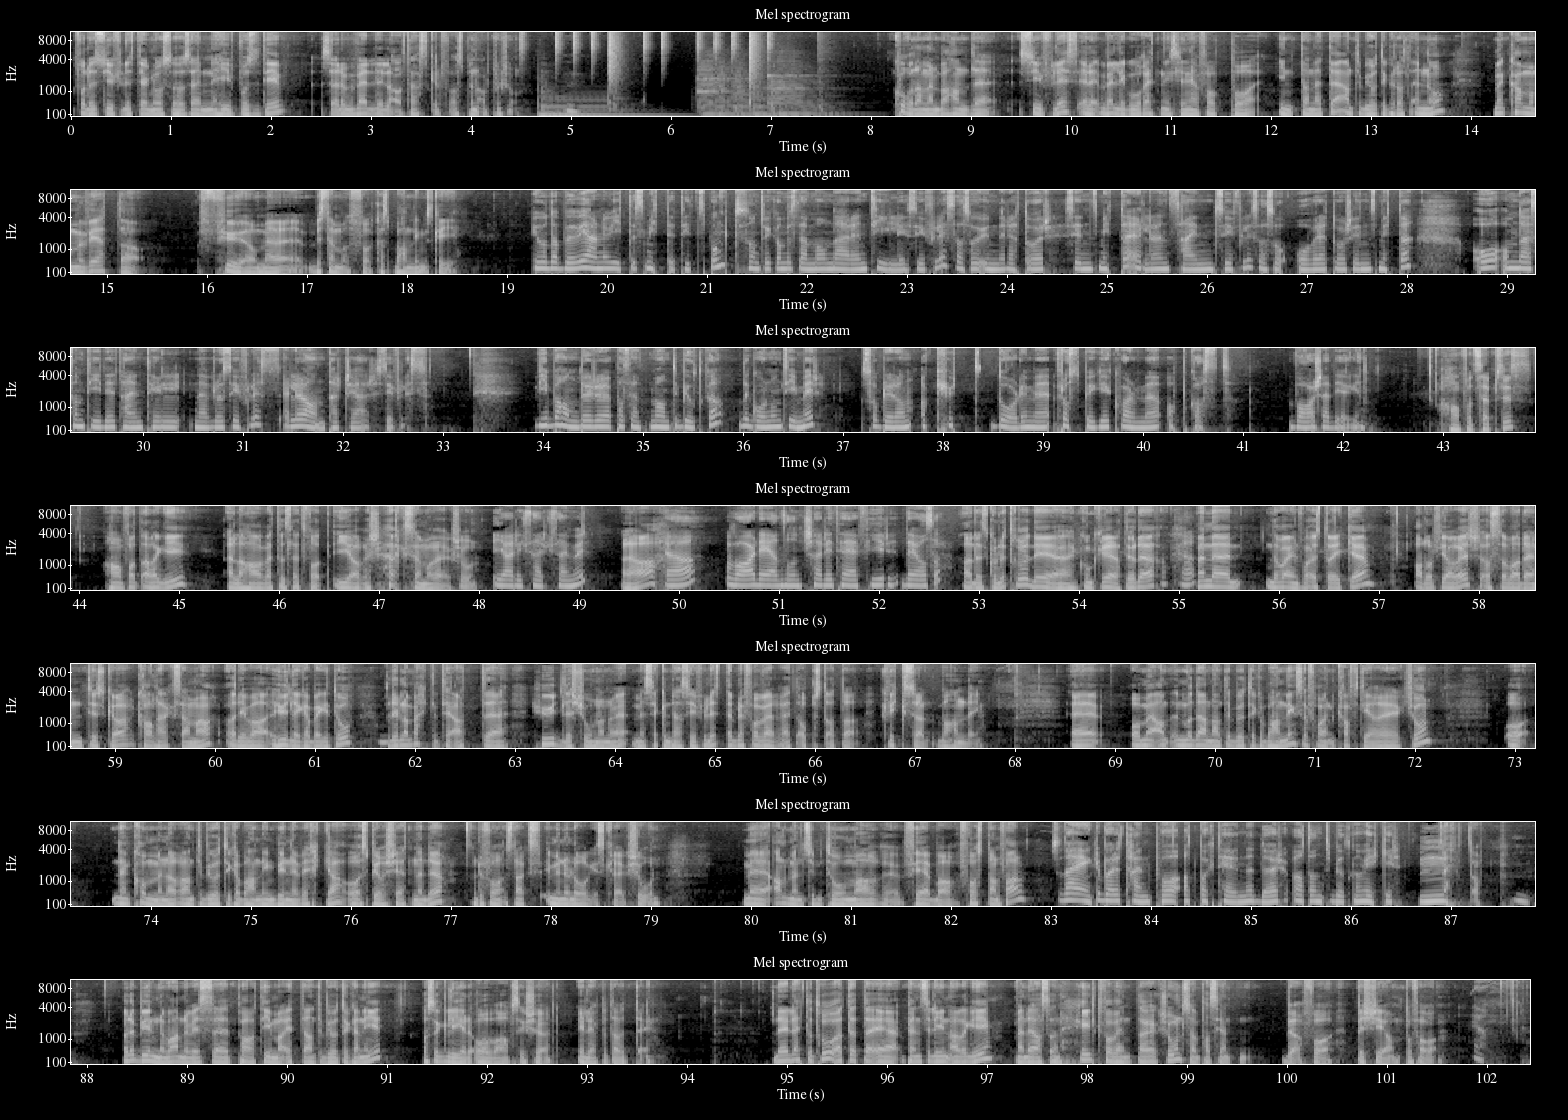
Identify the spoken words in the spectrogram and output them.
Får du syfilisdiagnose hos en hiv-positiv, så er det veldig lav terskel for spinalpunksjon. Hvordan en behandler syfilis, er det veldig gode retningslinjer for på internettet, antibiotika.no. Men hva må vi vite før vi bestemmer oss for hvilken behandling vi skal gi? Jo, da bør vi gjerne vite smittetidspunkt, sånn at vi kan bestemme om det er en tidlig syfilis, altså under ett år siden smitte, eller en sein syfilis, altså over ett år siden smitte, og om det er samtidig tegn til nevrosyfilis eller annen tertiær syfilis. Vi behandler pasienten med antibiotika, det går noen timer, så blir han akutt dårlig med frostbygge, kvalme, oppkast. Hva har skjedd, Jørgen? Har han fått sepsis? Har han fått allergi? Eller har han rett og slett fått Iarish-Herxheimer-reaksjon? Jarix Herxheimer? Ja. Ja. Var det en sånn charité-fyr, det også? ja, det skulle du tro. De konkurrerte jo der. Ja. Men eh, det var en fra Østerrike, Adolf Jarisch, og så var det en tysker, Karl Herxheimer. Og de var hudleger begge to. Og de la merke til at uh, hudlesjonene med sekundær syfilis det ble forverret etter oppstart av kvikksølvbehandling. Uh, og med an moderne antibiotikabehandling så får en kraftigere reaksjon. Og den kommer når antibiotikabehandling begynner å virke og spirosjetene dør. Og du får en slags immunologisk reaksjon med allmennsymptomer, feber, frostanfall. Så det er egentlig bare et tegn på at bakteriene dør, og at antibiotikaen virker. Nettopp. Mm. Og det begynner vanligvis et par timer etter antibiotikaen er gitt, og så glir det over av seg sjøl i løpet av et døgn. Det er lett å tro at dette er penicillinallergi, men det er altså en helt forventa reaksjon som pasienten bør få beskjed om på forhånd. Ja.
